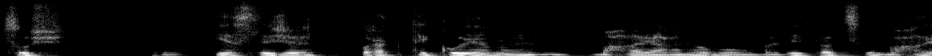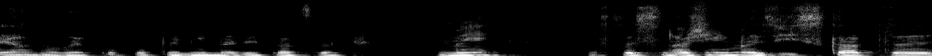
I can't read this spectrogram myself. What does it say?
což jestliže praktikujeme Mahajánovou meditaci, Mahajánové pochopení meditace, my se snažíme získat eh,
